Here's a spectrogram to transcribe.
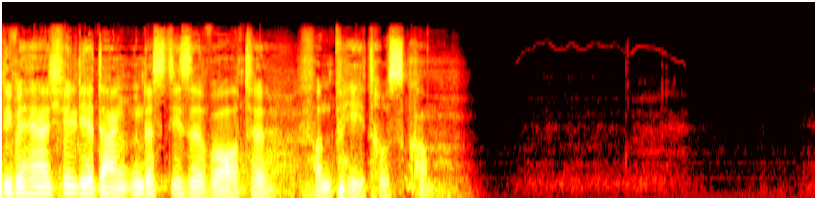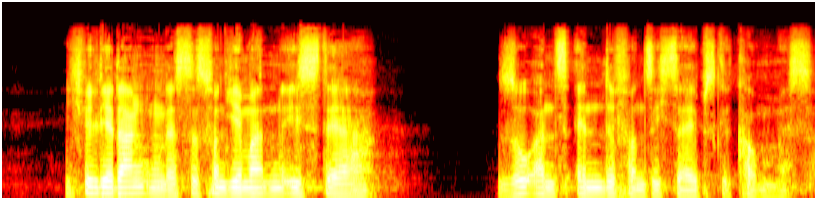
Lieber Herr, ich will dir danken, dass diese Worte von Petrus kommen. Ich will dir danken, dass das von jemandem ist, der so ans Ende von sich selbst gekommen ist.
